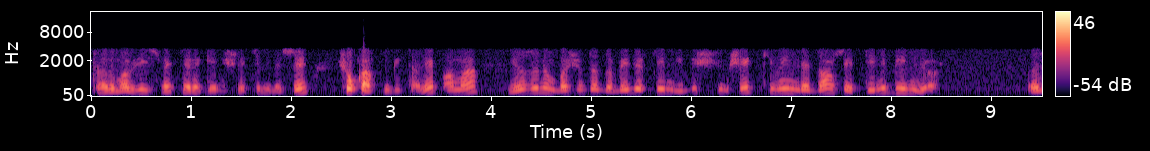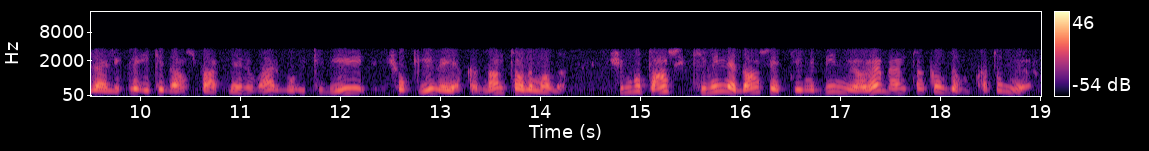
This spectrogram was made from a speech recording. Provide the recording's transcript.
tarıma ve hizmetlere genişletilmesi çok haklı bir talep ama yazının başında da belirttiğim gibi Şimşek kiminle dans ettiğini bilmiyor. özellikle iki dans partneri var. Bu ikiliyi çok iyi ve yakından tanımalı. Şimdi bu dans kiminle dans ettiğini bilmiyor. Ben takıldım, katılmıyorum.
